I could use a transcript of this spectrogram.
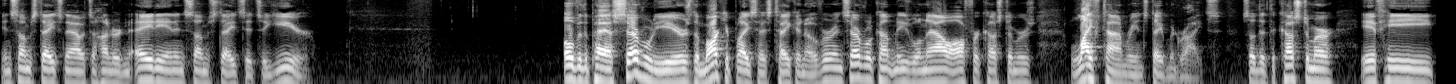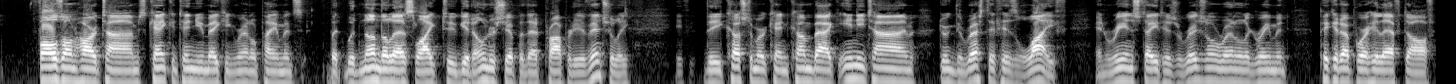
in some states now it's 180, and in some states it's a year. Over the past several years, the marketplace has taken over, and several companies will now offer customers lifetime reinstatement rights so that the customer, if he falls on hard times, can't continue making rental payments, but would nonetheless like to get ownership of that property eventually, if the customer can come back anytime during the rest of his life and reinstate his original rental agreement, pick it up where he left off,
